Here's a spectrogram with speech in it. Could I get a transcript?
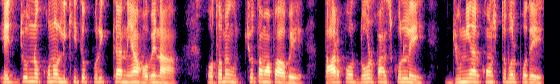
এর জন্য কোনো লিখিত পরীক্ষা নেওয়া হবে না। প্রথমে উচ্চতা মাপা হবে, তারপর দৌড় পাস করলেই জুনিয়র কনস্টেবল পদে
